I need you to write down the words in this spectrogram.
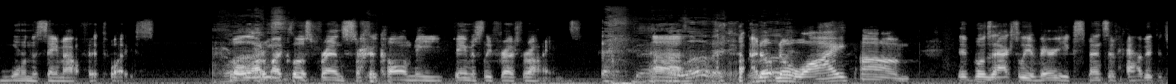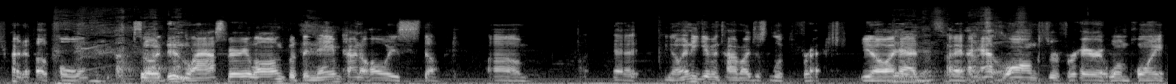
worn the same outfit twice. So a lot of my close friends started calling me famously Fresh Ryan's. I Uh, love it. I don't know it. why. Um, it was actually a very expensive habit to try to uphold, so it didn't last very long. But the name kind of always stuck. Um, at you know, any given time, I just looked fresh. You know, I Yeah, had I, I had long surfer hair at one point.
